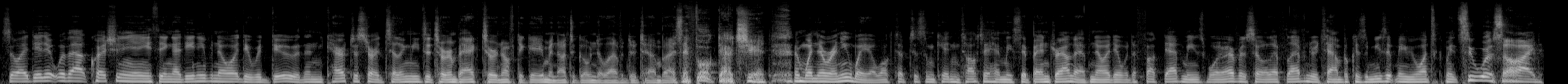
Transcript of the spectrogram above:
So I did it without questioning anything. I didn't even know what they would do. Then characters started telling me to turn back, turn off the game, and not to go into Lavender Town. But I said, fuck that shit. And when they were anyway, I walked up to some kid and talked to him. He said, Ben drowned. I have no idea what the fuck that means, whatever. So I left Lavender Town because the music made me want to commit suicide.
